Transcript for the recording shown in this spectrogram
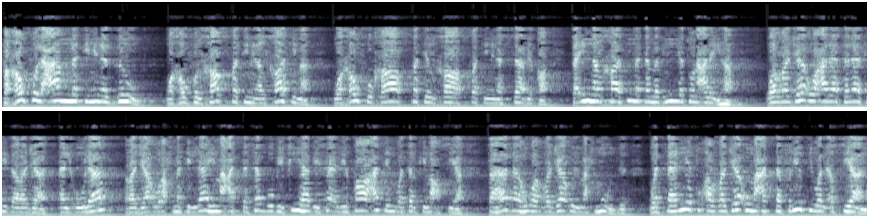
فخوف العامة من الذنوب وخوف الخاصة من الخاتمة وخوف خاصة الخاصة من السابقة فإن الخاتمة مبنية عليها. والرجاء على ثلاث درجات. الأولى رجاء رحمة الله مع التسبب فيها بفعل طاعة وترك معصية. فهذا هو الرجاء المحمود. والثانية الرجاء مع التفريط والعصيان.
